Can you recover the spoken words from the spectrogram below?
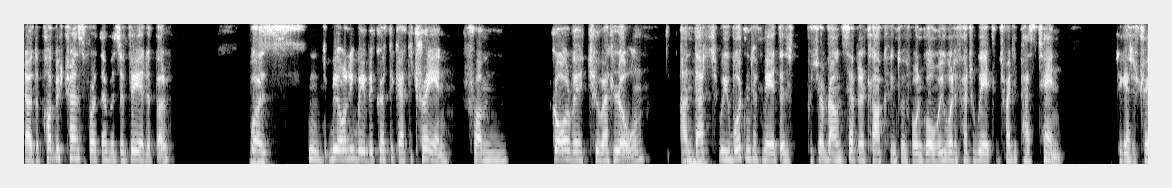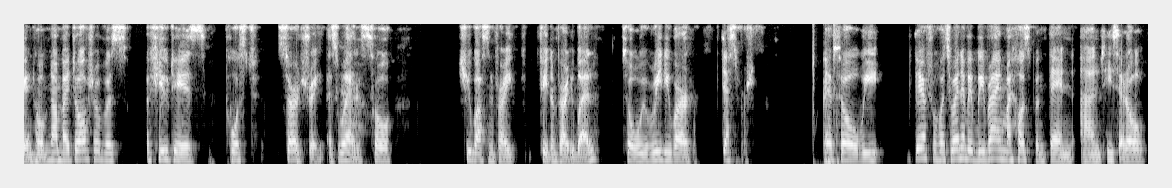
Now, the public transport that was available was the only way we could to get the train from Galway to Athlone. And that we wouldn't have made this, which around seven o'clock, I think it was one go, we would have had to wait till 20 past 10 to get a train home. Now, my daughter was a few days post surgery as well. So she wasn't very feeling very well. So we really were desperate. Uh, so we, therefore, so anyway, we rang my husband then and he said, Oh,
